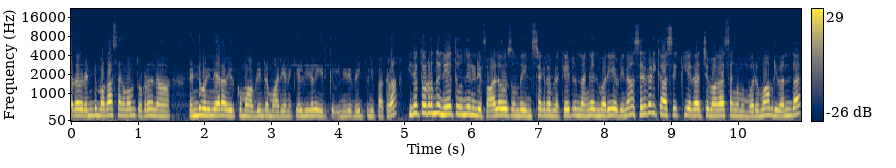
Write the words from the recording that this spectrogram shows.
அதாவது ரெண்டு மகாசங்கமும் தொடர்ந்து நான் ரெண்டு மணி நேரம் இருக்குமா அப்படின்ற மாதிரியான கேள்விகளும் இருக்குது எனவே வெயிட் பண்ணி பார்க்கலாம். இதை தொடர்ந்து நேற்று வந்து என்னுடைய ஃபாலோவர்ஸ் வந்து இன்ஸ்டாகிராமில் கேட்டிருந்தாங்க. இது மாதிரி அப்படின்னா சிறுகடி காசுக்கு ஏதாச்சும் மகாசங்கமம் வருமா? அப்படி வந்தால்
